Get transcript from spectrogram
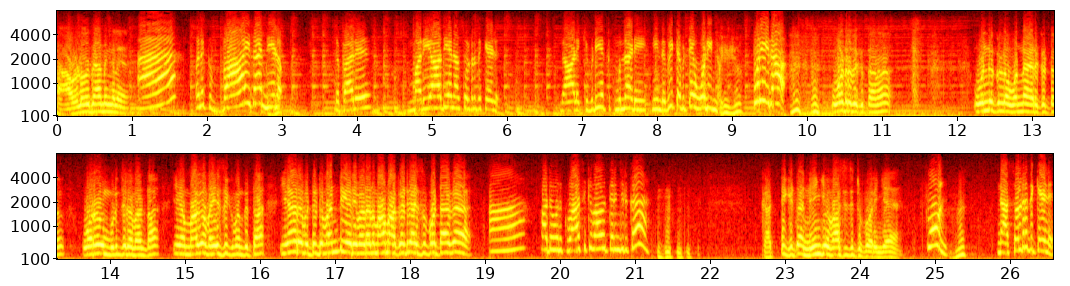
அவ்வளவுதானுங்களே. ஆ, உனக்கு வாய் தான் நீளம். இந்த பாரு மரியாதையா நான் சொல்றது கேளு. நாளைக்கு விடியத்துக்கு முன்னாடி நீ இந்த வீட்டை விட்டே. ஓடிடணும். புரியுதா? ஓடுறதுக்கு தானா ஒண்ணுக்குள்ள ஒண்ணா இருக்கட்டும். உறவு முடிஞ்சிட வேண்டாம். என் மக வயசுக்கு வந்துட்டா. ஏற விட்டுட்டு வண்டி ஏறி விடணும் மாமா கடிதாசு போட்டாங்க அது உனக்கு வாசிக்கவாவது தெரிஞ்சிருக்கா? கட்டிக்கிட்டா நீங்க வாசிச்சுட்டு போறீங்க. ஃபூல் நான் சொல்றது கேளு.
